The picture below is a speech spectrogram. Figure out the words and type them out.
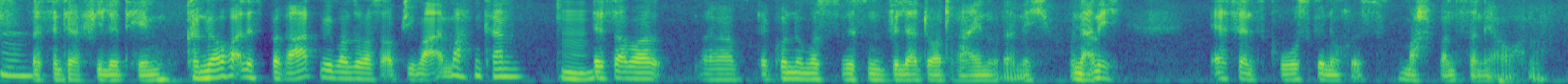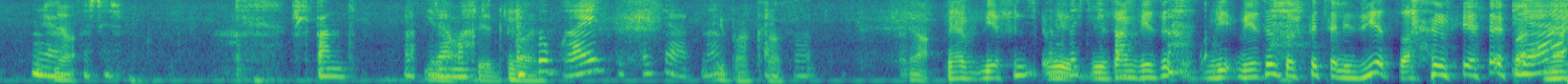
Mhm. Das sind ja viele Themen. Können wir auch alles beraten, wie man sowas optimal machen kann. Mhm. Ist aber, äh, der Kunde muss wissen, will er dort rein oder nicht. Und eigentlich, erst wenn es groß genug ist, macht man es dann ja auch. Ne? Ja, ja, ist richtig. Spannend, was die ja, da macht. Ist so breit gefächert. Ne? Überkrass. Also, ja. ja wir, find, wir, wir sagen, wir sind, wir, wir sind so spezialisiert, sagen wir immer. Ja,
